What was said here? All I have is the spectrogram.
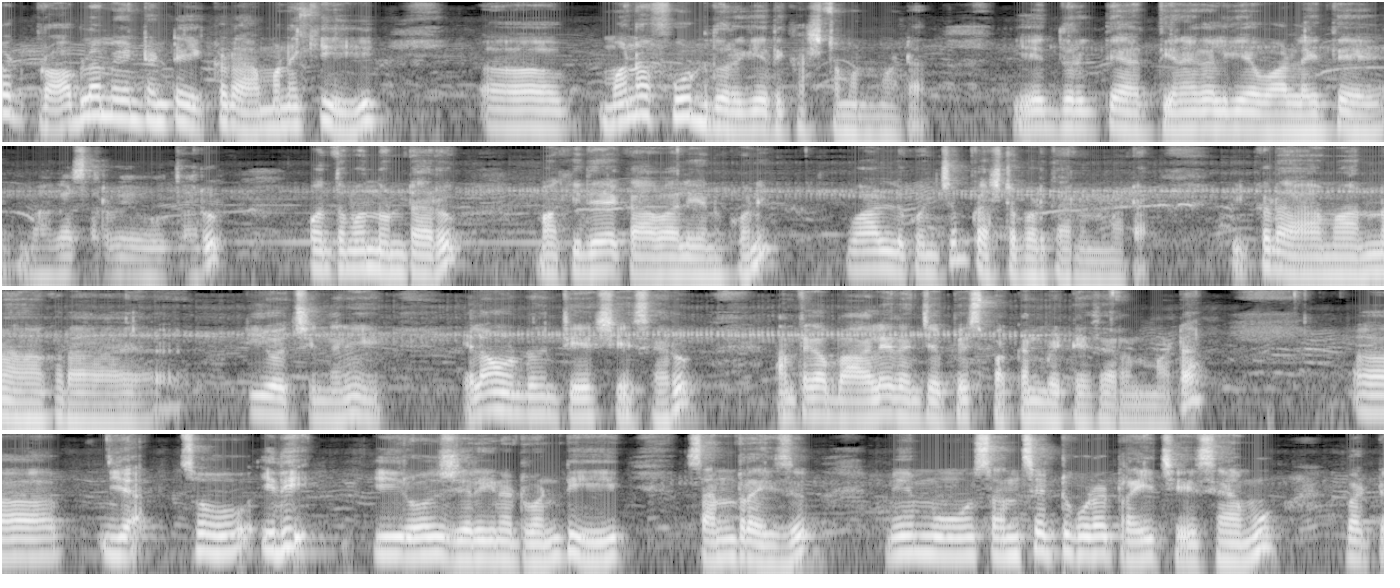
బట్ ప్రాబ్లం ఏంటంటే ఇక్కడ మనకి మన ఫుడ్ దొరికేది కష్టం అనమాట ఏది దొరికితే అది తినగలిగే వాళ్ళైతే బాగా సర్వైవ్ అవుతారు. కొంతమంది ఉంటారు మాకు ఇదే కావాలి అనుకొని వాళ్ళు కొంచెం కష్టపడతారనమాట ఇక్కడ మా అన్న అక్కడ టీ వచ్చిందని ఎలా ఉంటుందని టేస్ట్ చేశారు. అంతగా బాగలేదని చెప్పేసి పక్కన పెట్టేశారనమాట యా సో ఇది ఈరోజు జరిగినటువంటి సన్ రైజ్ మేము సన్సెట్ కూడా ట్రై చేశాము. బట్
